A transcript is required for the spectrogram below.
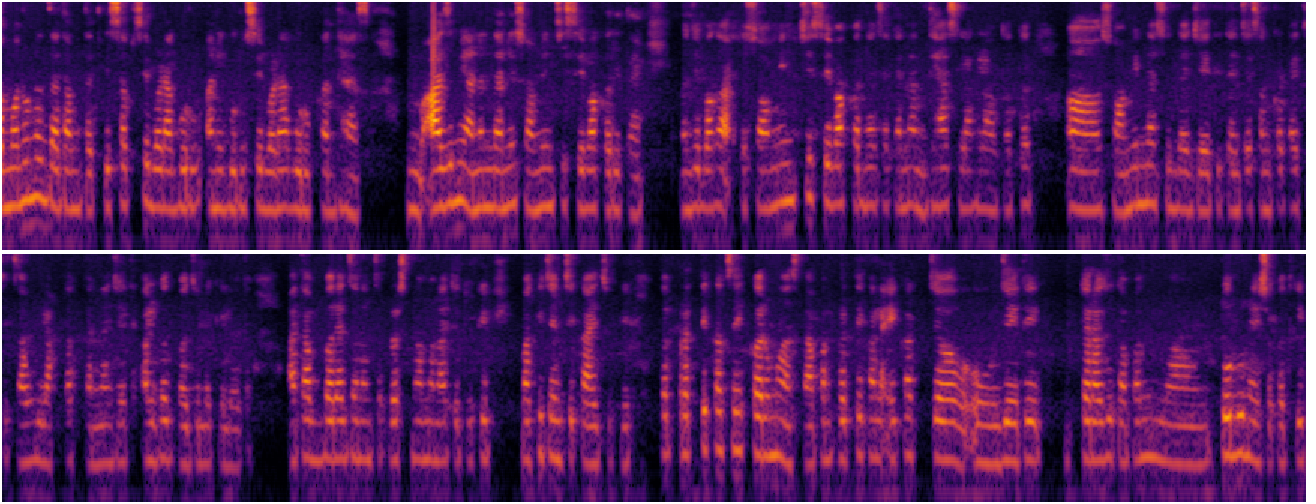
तर म्हणूनच दादा म्हणतात की सबसे बडा गुरु आणि गुरुसे बडा गुरु का ध्यास? आज मी आनंदाने स्वामींची सेवा करीत आहे. म्हणजे बघा स्वामींची सेवा करण्याचा त्यांना ध्यास लागला होता तर स्वामींना सुद्धा जे आहे ते त्यांच्या संकटाची चाहूल लागतात त्यांना जे आहे ते अलगद बाजूला केलं होतं. आता बऱ्याच जणांचा प्रश्न मनात येतो की बाकीच्यांची काय चुकी? तर प्रत्येकाचं एक कर्म असतं. आपण प्रत्येकाला एकाच जे ते तराजूत आपण तोलू नाही शकत की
